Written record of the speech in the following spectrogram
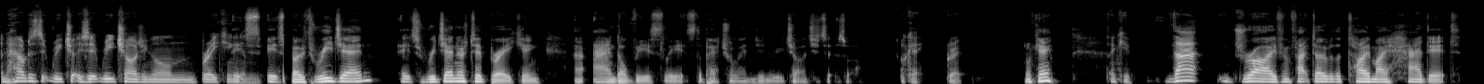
And how does it reach? Is it recharging on braking? It's and, it's both regen, it's regenerative braking, uh, and obviously it's the petrol engine recharges it as well. okay, great. Okay, Thank you. that drive, in fact, over the time I had it,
